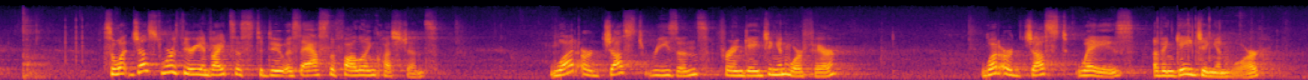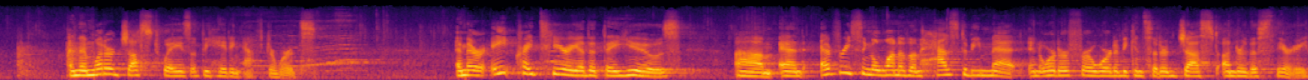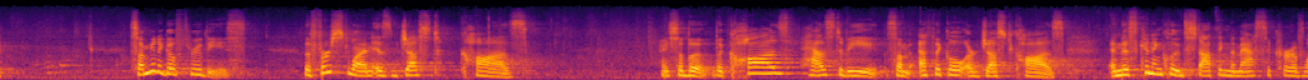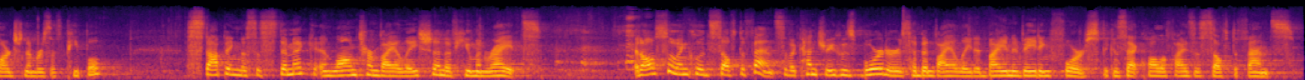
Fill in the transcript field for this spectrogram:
So, what just war theory invites us to do is to ask the following questions What are just reasons for engaging in warfare? What are just ways of engaging in war? And then what are just ways of behaving afterwards? And there are eight criteria that they use, um, and every single one of them has to be met in order for a war to be considered just under this theory. So I'm going to go through these. The first one is just cause. Okay, so the, the cause has to be some ethical or just cause. And this can include stopping the massacre of large numbers of people stopping the systemic and long term violation of human rights. It also includes self defense of a country whose borders have been violated by an invading force, because that qualifies as self defense.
